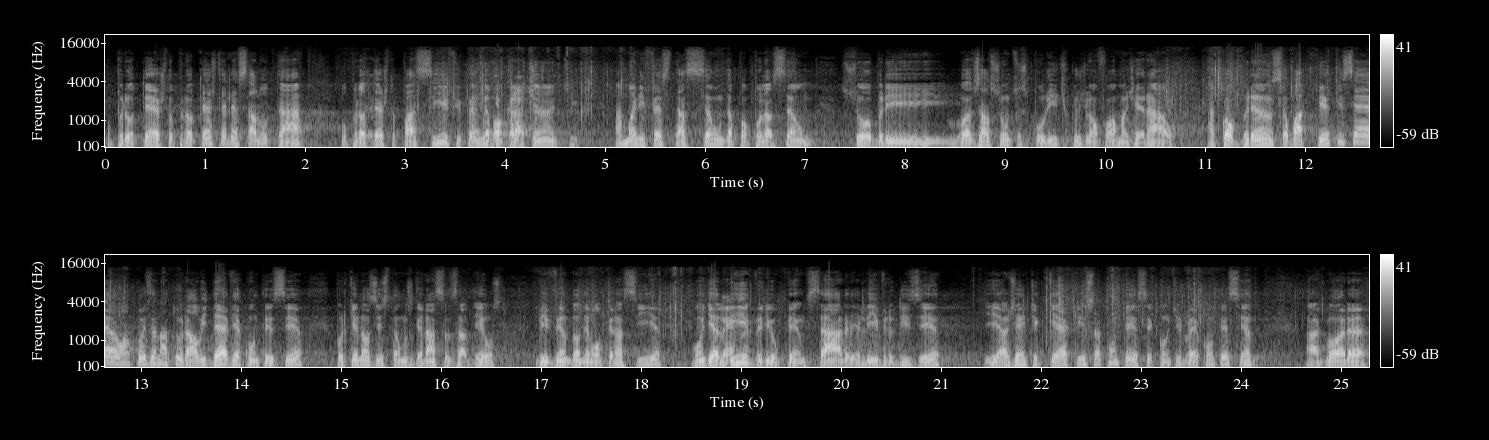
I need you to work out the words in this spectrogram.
o protesto. O protesto ele é salutar, o protesto é. pacífico é, é muito importante. A manifestação da população sobre os assuntos políticos de uma forma geral, a cobrança, o aperto, isso é uma coisa natural e deve acontecer, porque nós estamos, graças a Deus, vivendo uma democracia onde é livre o pensar, é livre o dizer, e a gente quer que isso aconteça, continue acontecendo. Agora,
